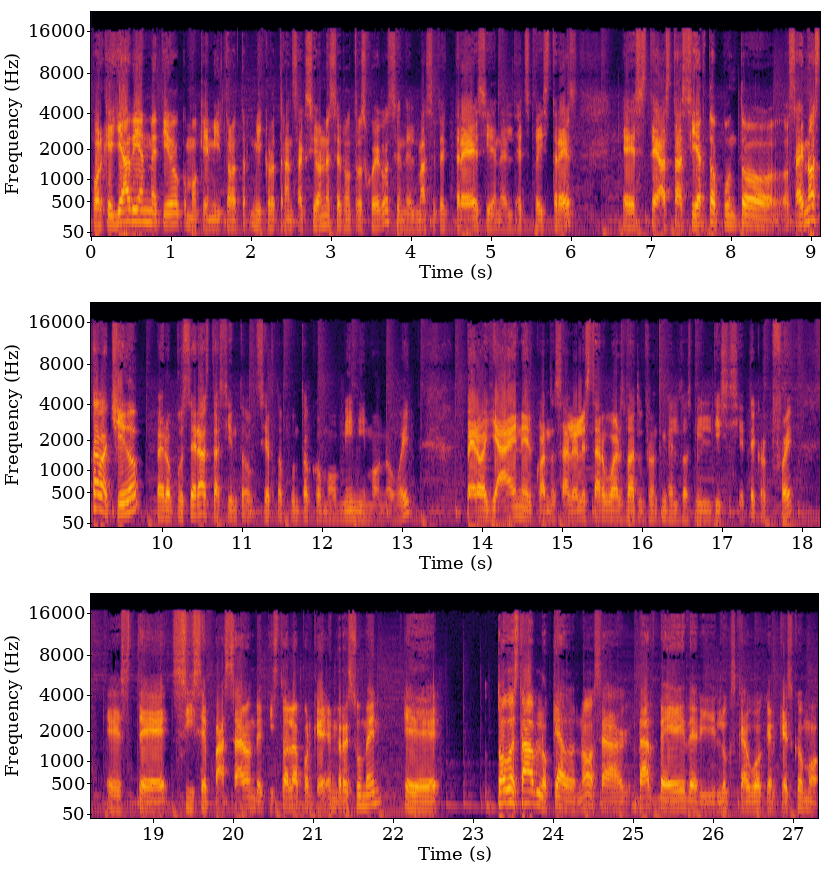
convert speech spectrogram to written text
Porque ya habían metido como que microtransacciones en otros juegos, en el Mass Effect 3 y en el Dead Space 3. Este, hasta cierto punto, o sea, no estaba chido, pero pues era hasta cierto, cierto punto como mínimo, ¿no, güey? Pero ya en el, cuando salió el Star Wars Battlefront en el 2017, creo que fue este, si se pasaron de pistola, porque en resumen, eh, todo estaba bloqueado, ¿no? O sea, Darth Vader y Luke Skywalker, que es como,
